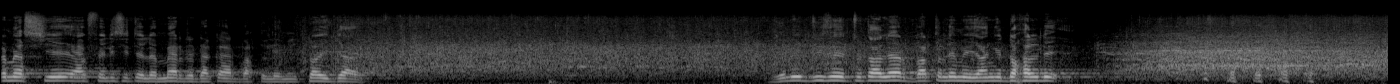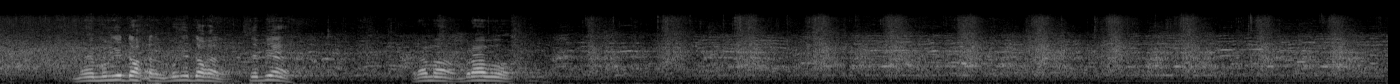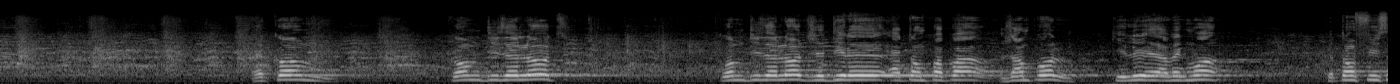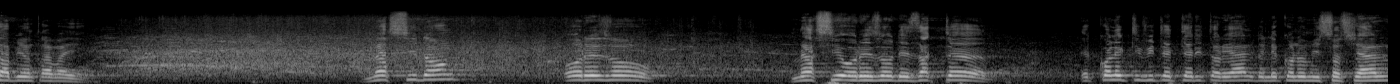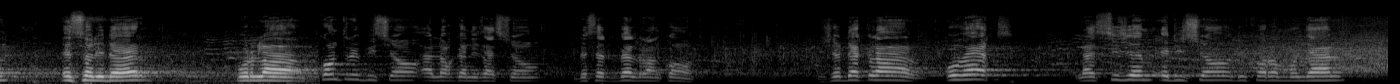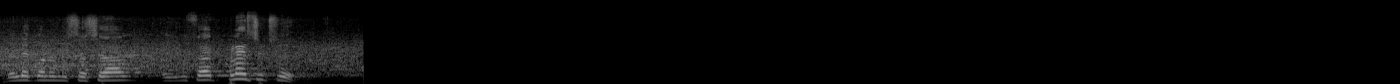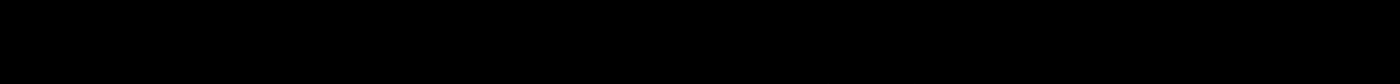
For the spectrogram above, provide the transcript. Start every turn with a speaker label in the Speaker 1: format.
Speaker 1: remercier et féliciter le maire de Dakar, Barthélémy Diaye. Je lui disais tout à l'heure, Barthélémy yaa ngi doxal de mais mu ngi doxal mu ngi doxal c'est bien vraiment bravo. Et comme, comme disait l'autre, comme disait l'autre, je dirais à ton papa Jean-Paul, qui lui est avec moi, que ton fils a bien travaillé. Merci donc au réseau, merci au réseau des acteurs et collectivités territoriales de l'économie sociale et solidaire pour la contribution à l'organisation de cette belle rencontre. Je déclare ouverte la sixième édition du Forum mondial de l'économie sociale et je vous souhaite plein succès.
